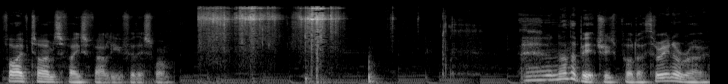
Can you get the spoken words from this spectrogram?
Five times face value for this one. And another Beatrix Potter, three in a row.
